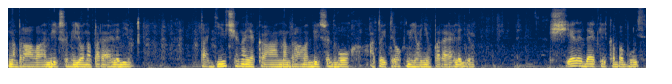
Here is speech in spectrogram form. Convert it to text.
набрала більше мільйона переглядів, та дівчина, яка набрала більше двох, а то й трьох мільйонів переглядів ще декілька бабусь.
